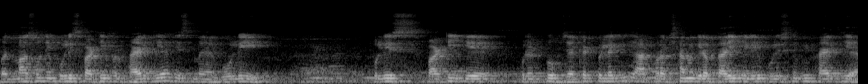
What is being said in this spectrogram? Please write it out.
बदमाशों ने पुलिस पार्टी पर फायर किया, जिसमें गोली पुलिस पार्टी के बुलेट प्रूफ जैकेट पर लगी, आत्मरक्षा में गिरफ्तारी के लिए पुलिस ने भी फायर किया।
